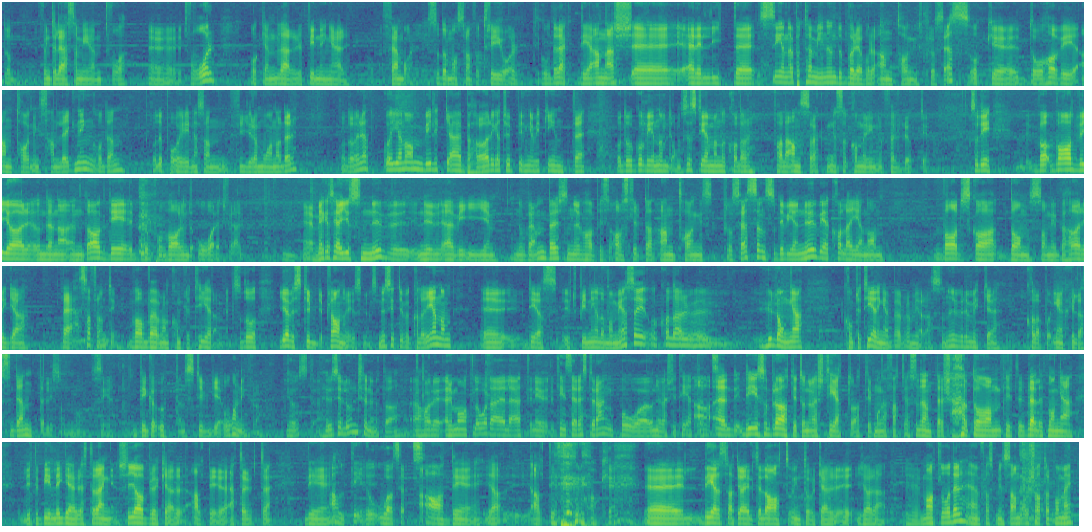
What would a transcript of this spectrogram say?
de får inte läsa mer än två, eh, två år och en lärarutbildning är fem år. Så då måste de få tre år tillgodoräknat. Det annars eh, är det lite senare på terminen, då börjar vår antagningsprocess och eh, då har vi antagningshandläggning och den håller på i nästan fyra månader. Och då är det att gå igenom vilka är behöriga till utbildningen, vilka inte. Och då går vi igenom de systemen och kollar på alla ansökningar som kommer in och följer upp det. Så det, vad, vad vi gör under en, en, dag, det beror på var under året vi är. Mm. Eh, men jag kan säga just nu, nu är vi i november, så nu har vi avslutat antagningsprocessen. Så det vi gör nu är att kolla igenom vad ska de som är behöriga läsa för någonting? Vad behöver de komplettera med? Så då gör vi studieplaner just nu. Så nu sitter vi och kollar igenom eh, deras utbildningar de har med sig och kollar eh, hur långa kompletteringar behöver de göra. Så nu är det mycket kolla på enskilda studenter liksom och se, bygga upp en studieordning för dem. Just det. Hur ser lunchen ut då? Har du, är det matlåda eller äter ni, finns det restaurang på universitetet? Ja, eh, det är så bra att det är ett universitet och att det är många fattiga studenter så att då finns det väldigt många lite billigare restauranger. Så jag brukar alltid äta ute. Det, alltid? Oavsett? Ja, det, ja, alltid. Okay. eh, dels att jag är lite lat och inte orkar eh, göra matlådor, även fast min sambo tjatar på mig.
